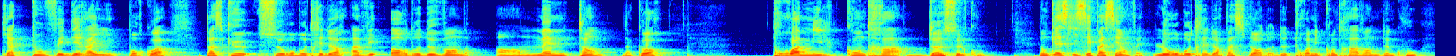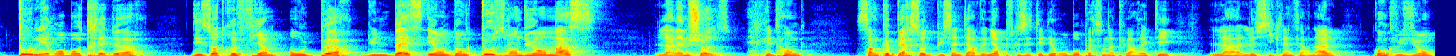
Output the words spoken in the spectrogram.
qui a tout fait dérailler. Pourquoi? Parce que ce robot trader avait ordre de vendre en même temps, d'accord 3000 contrats d'un seul coup. Donc qu'est-ce qui s'est passé en fait? Le robot trader passe l'ordre de 3000 contrats à vendre d'un coup. Tous les robots traders des autres firmes ont eu peur d'une baisse et ont donc tous vendu en masse la même chose. Et donc, sans que personne puisse intervenir, puisque c'était des robots, personne n'a pu arrêter le cycle infernal. Conclusion,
